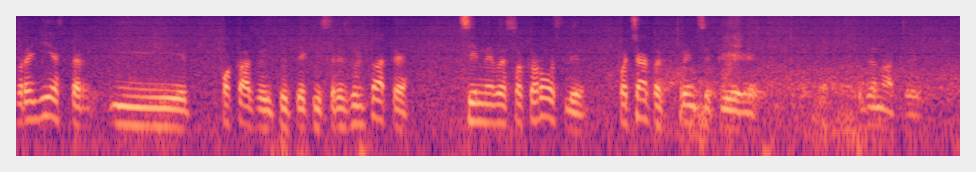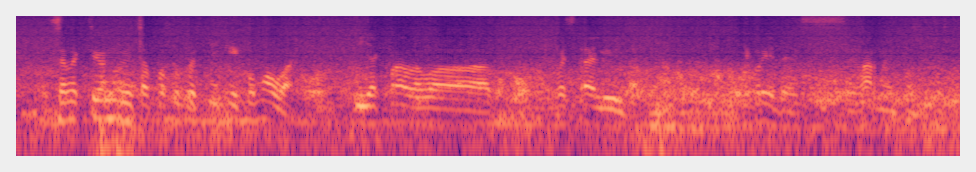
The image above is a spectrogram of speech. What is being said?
в реєстр і показують тут якісь результати, ці невисокорослі. Початок, в принципі, одинаковий. Селекціонуються по сухостійких умовах і, як правило, вистрелюють гібриди з гарною позицією.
